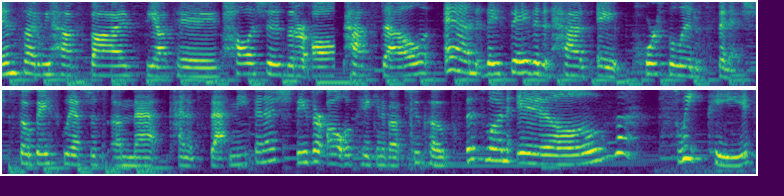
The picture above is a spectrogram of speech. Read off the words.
Inside we have five Ciate polishes that are all pastel and they say that it has a porcelain finish. So basically that's just a matte kind of satiny finish. These are all opaque in about two coats. This one is Sweet Pea,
